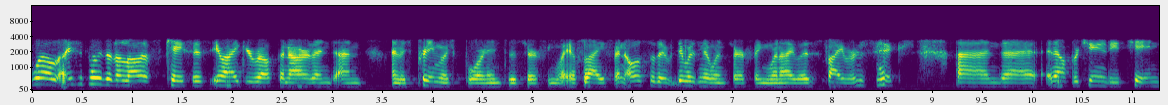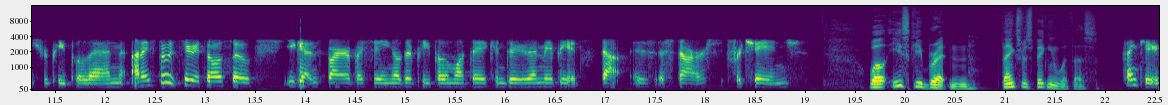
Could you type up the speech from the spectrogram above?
Well, I suppose in a lot of cases, you know, I grew up in Ireland and I was pretty much born into the surfing way of life. And also, there, there was no one surfing when I was five or six, and uh, an opportunity to change for people then. And I suppose too, it's also you get inspired by seeing other people and what they can do, and maybe it's that is a start for change. Well, Easkey Britton, thanks for speaking with us. Thank you.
